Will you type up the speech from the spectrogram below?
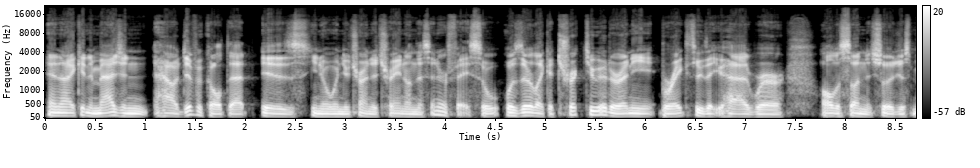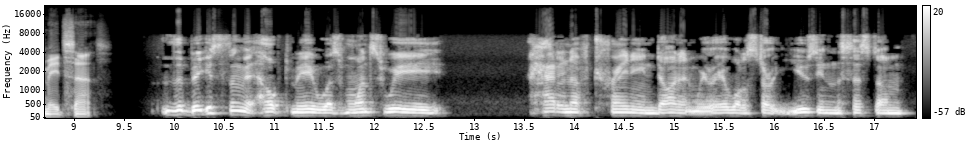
And I can imagine how difficult that is, you know, when you're trying to train on this interface. So, was there like a trick to it or any breakthrough that you had where all of a sudden it sort of just made sense? The biggest thing that helped me was once we had enough training done and we were able to start using the system,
